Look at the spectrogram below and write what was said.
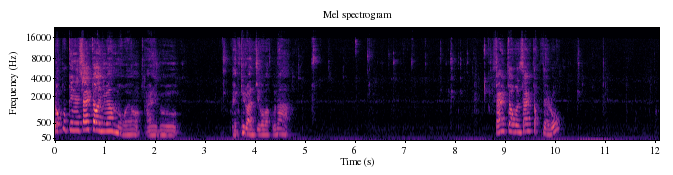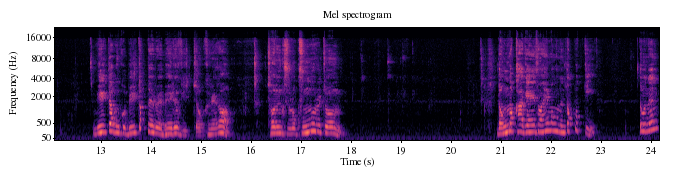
떡볶이는 쌀떡 아니면 안 먹어요. 아이고 100kg 안 찍어봤구나. 쌀떡은 쌀떡대로 밀떡은 그 밀떡대로의 매력이 있죠. 그래서 저는 주로 국물을 좀 넉넉하게 해서 해먹는 떡볶이 또는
